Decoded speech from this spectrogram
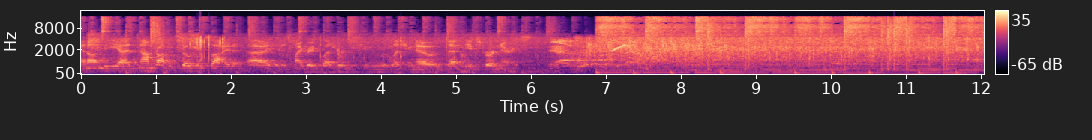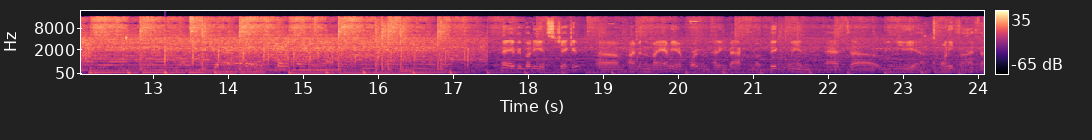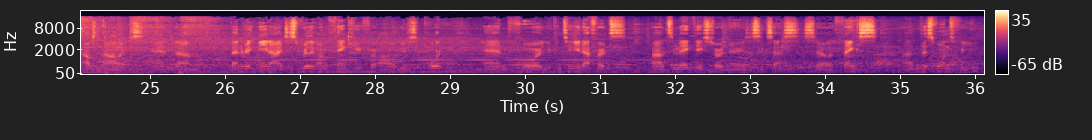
And on the uh, nonprofit social side, uh, it is my great pleasure to let you know that The Extraordinaries. Yeah. Hey everybody, it's Jacob. Um, I'm in the Miami airport. I'm heading back from a big win at uh, We Media, $25,000. And um, Ben Rigby and I just really want to thank you for all of your support and for your continued efforts uh, to make The Extraordinaries a success. So thanks. Uh, this one's for you.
